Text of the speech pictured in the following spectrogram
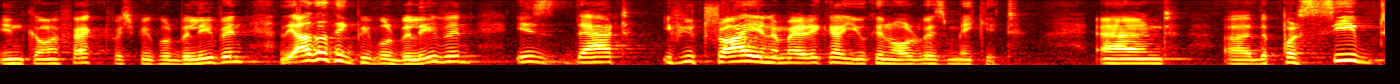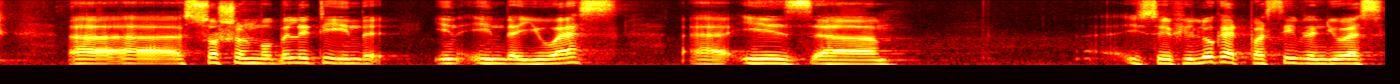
income effect, which people believe in. The other thing people believe in is that if you try in America, you can always make it, and uh, the perceived uh, social mobility in the in in the U.S. Uh, is um, you see if you look at perceived in U.S.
